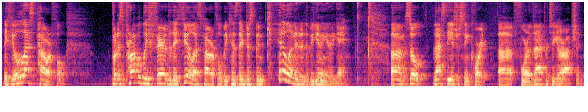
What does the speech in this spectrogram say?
they feel less powerful. But it's probably fair that they feel less powerful because they've just been killing it at the beginning of the game. Um, so that's the interesting part uh, for that particular option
